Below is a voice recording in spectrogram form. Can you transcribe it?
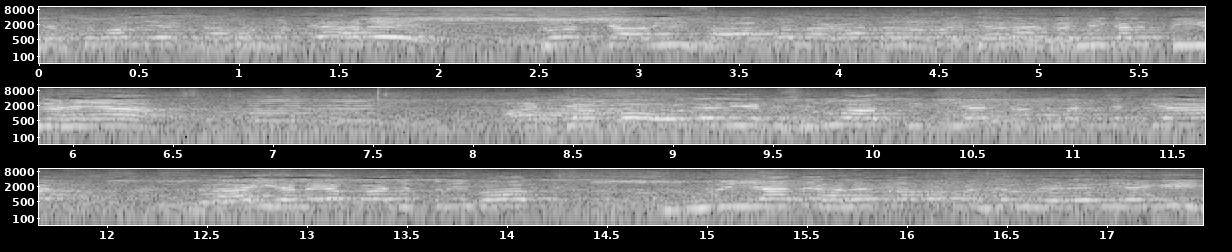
ਜਿਸ ਵੱਲ ਇਹ ਕਦਮ ਵੱਟਿਆ ਹਲੇ। ਜੋ 40 ਸਾਲ ਤੋਂ ਲਗਾਤਾਰ ਆਪਾਂ ਜਗ੍ਹਾ ਕੈਮੀਕਲ ਪੀ ਰਹੇ ਆ ਅੱਜ ਆਪਾਂ ਉਹਦੇ ਲਈ ਇੱਕ ਸ਼ੁਰੂਆਤ ਕੀਤੀ ਹੈ। ਕਦਮ ਚੱਕਿਆ। ਲੜਾਈ ਹਲੇ ਆਪਾਂ ਜਿੱਤਣੀ ਬਹੁਤ ਜ਼ਰੂਰੀ ਹੈ ਤੇ ਹਲੇ ਤਾਂ ਆਪਾਂ ਮੰਜ਼ਿਲ ਨੇੜੇ ਨਹੀਂ ਹੈਗੀ।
